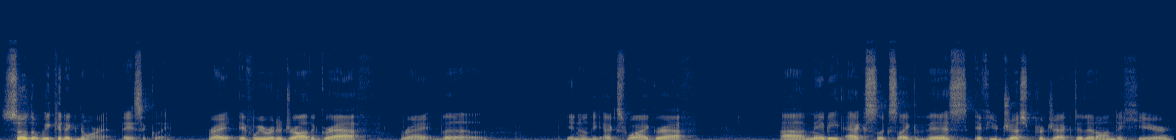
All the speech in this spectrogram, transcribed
so that we can ignore it, basically, right? If we were to draw the graph, right, the, you know, the xy graph, uh, maybe x looks like this if you just projected it onto here,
